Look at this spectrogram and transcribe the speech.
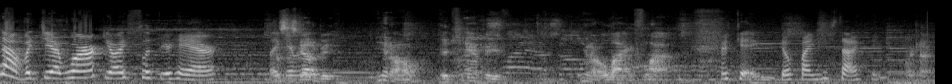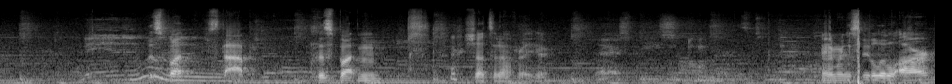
No, but you at work, you always flip your hair. Like this has every- got to be, you know, it can't be, you know, lying flat. Okay, go find your stocking. Okay. This button, stop. This button shuts it off right here. Okay. And when you see the little R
